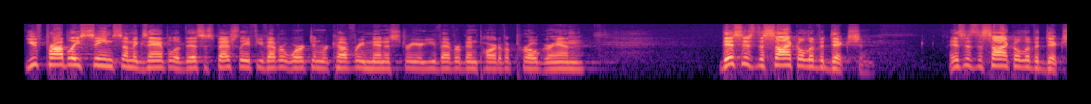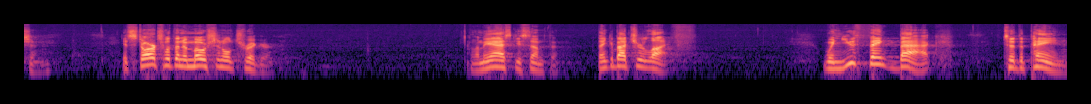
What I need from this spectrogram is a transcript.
You've probably seen some example of this, especially if you've ever worked in recovery ministry or you've ever been part of a program. This is the cycle of addiction. This is the cycle of addiction. It starts with an emotional trigger. Let me ask you something. Think about your life. When you think back to the pain,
